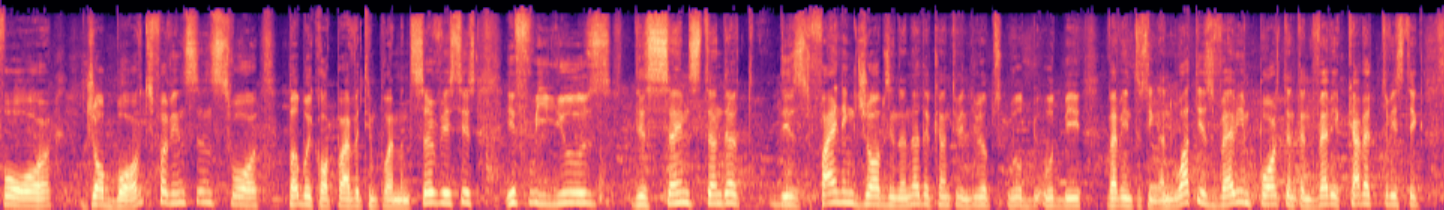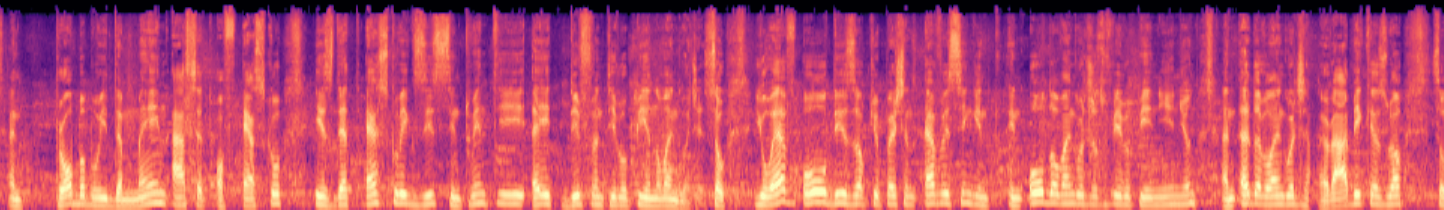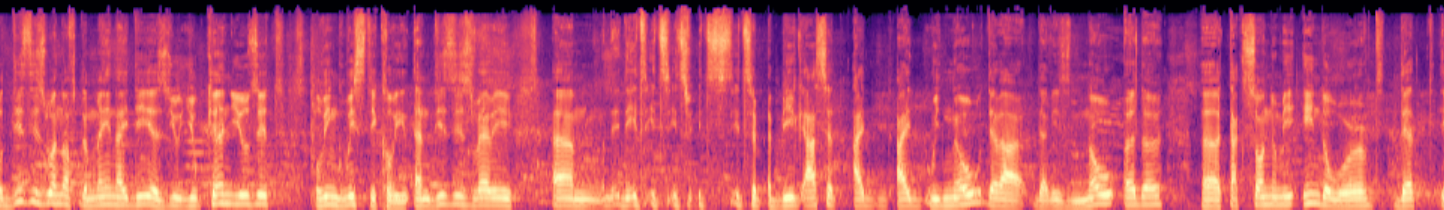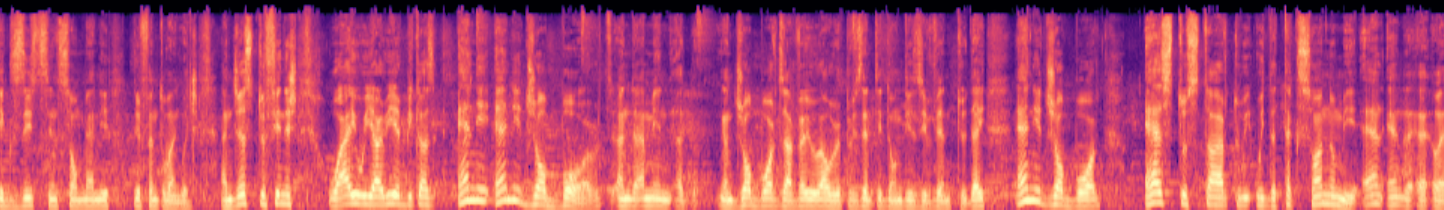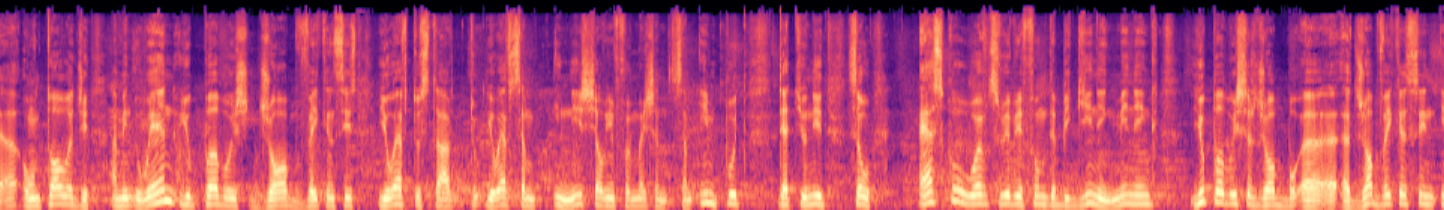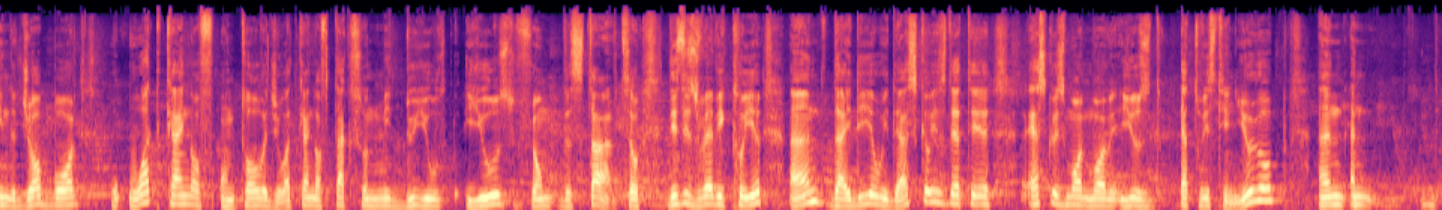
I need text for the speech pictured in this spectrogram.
for job boards, for instance, for public or private employment services. If we use this same standard, these finding jobs in another country in Europe would be, would be very interesting. And what is very important and very characteristic and probably the main asset of ESCO is that ESCO exists in 28 different European languages. So you have all these occupations, everything in, in all the languages of European Union and other languages, Arabic as well. So this is one of the main ideas. You, you can use it linguistically, and this is very, um, it's, it's, it's, it's, it's a big asset. I, I, we know there, are, there is no other uh, taxonomy in the world that exists in so many different languages. And just to finish, why we are here, because any any job board, and I mean, uh, and job boards are very well represented on this event today. Any job board has to start with, with the taxonomy and, and uh, uh, ontology. I mean, when you publish job vacancies, you have to start. To, you have some initial information, some input that you need. So ESCO works really from the beginning, meaning you publish a job uh, a job vacancy in, in, the job board. What kind of ontology, what kind of taxonomy do you use from the start? So this is very clear. And the idea with ESCO is that uh, ESCO is more and more used, at least in Europe, and and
